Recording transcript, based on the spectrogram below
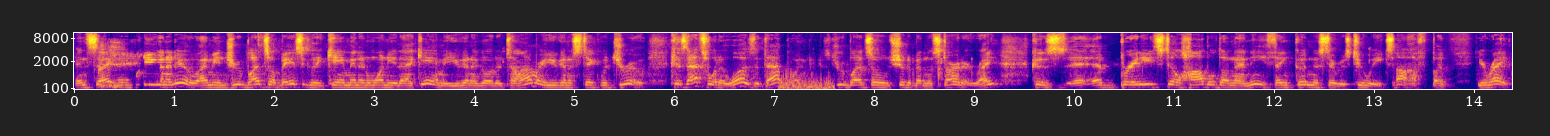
and said, right. "What are you going to do?" I mean, Drew Bledsoe basically came in and won you that game. Are you going to go to Tom or are you going to stick with Drew? Because that's what it was at that point. Because Drew Bledsoe should have been the starter, right? Because uh, Brady still hobbled on that knee. Thank goodness there was two weeks off. But you're right,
